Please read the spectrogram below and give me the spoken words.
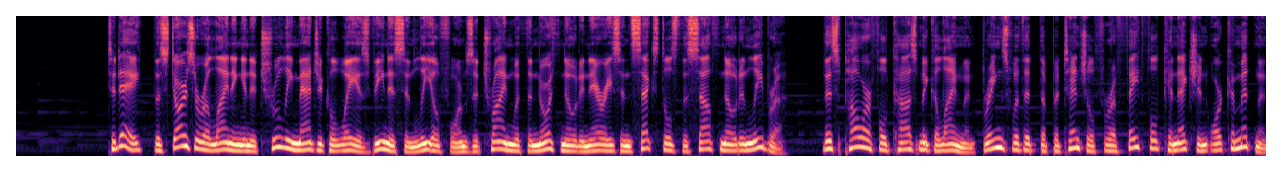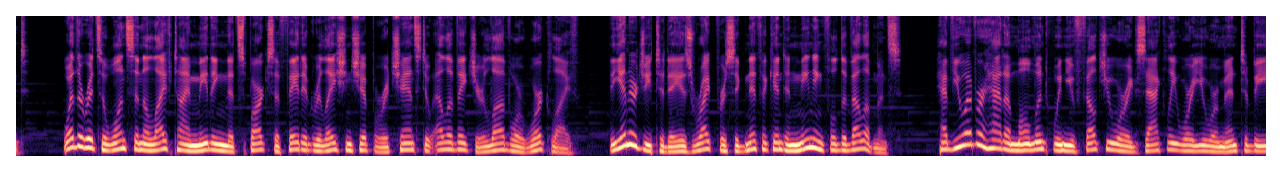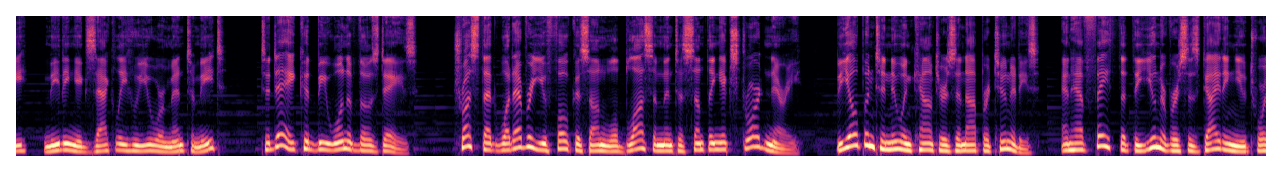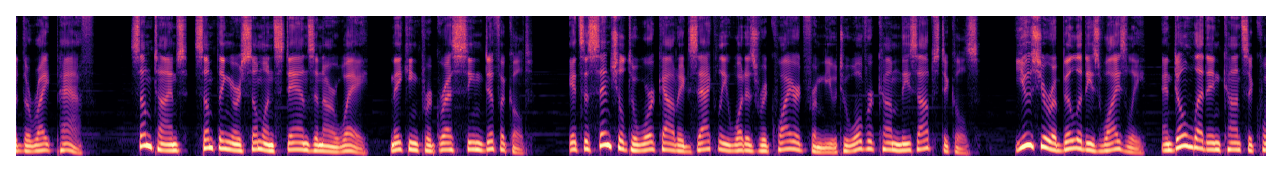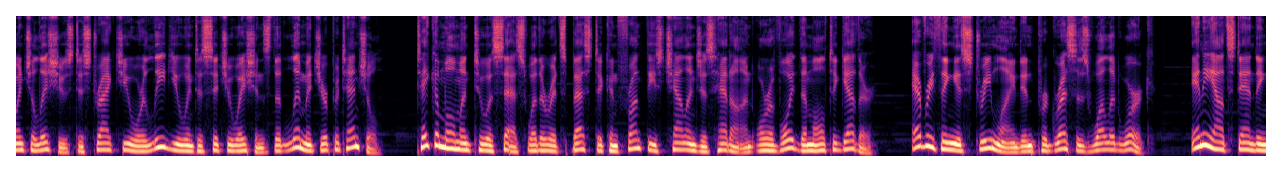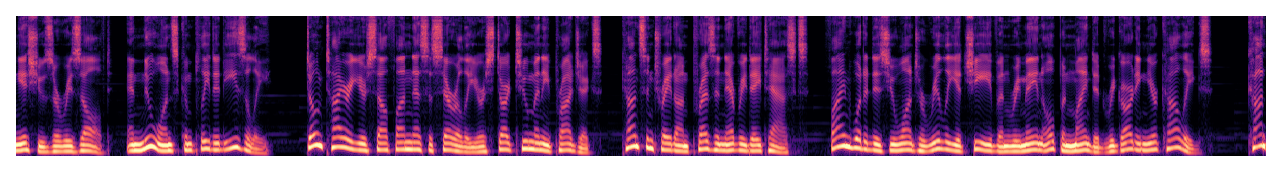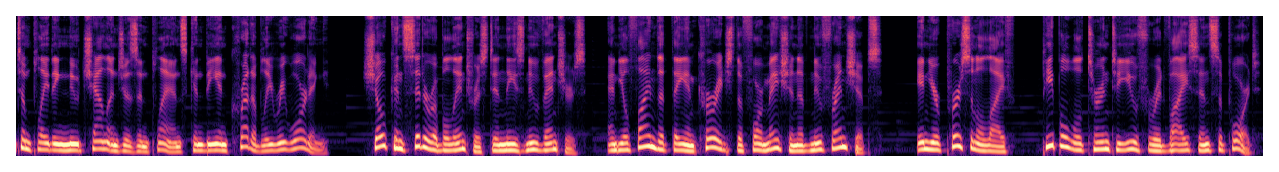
Today, the stars are aligning in a truly magical way as Venus in Leo forms a trine with the North Node in Aries and sextiles the South Node in Libra. This powerful cosmic alignment brings with it the potential for a fateful connection or commitment. Whether it's a once in a lifetime meeting that sparks a fated relationship or a chance to elevate your love or work life, the energy today is ripe for significant and meaningful developments. Have you ever had a moment when you felt you were exactly where you were meant to be, meeting exactly who you were meant to meet? Today could be one of those days. Trust that whatever you focus on will blossom into something extraordinary. Be open to new encounters and opportunities, and have faith that the universe is guiding you toward the right path. Sometimes, something or someone stands in our way, making progress seem difficult. It's essential to work out exactly what is required from you to overcome these obstacles. Use your abilities wisely, and don't let inconsequential issues distract you or lead you into situations that limit your potential. Take a moment to assess whether it's best to confront these challenges head on or avoid them altogether. Everything is streamlined and progresses well at work. Any outstanding issues are resolved, and new ones completed easily. Don't tire yourself unnecessarily or start too many projects, concentrate on present everyday tasks, find what it is you want to really achieve and remain open-minded regarding your colleagues. Contemplating new challenges and plans can be incredibly rewarding. Show considerable interest in these new ventures, and you'll find that they encourage the formation of new friendships. In your personal life, people will turn to you for advice and support.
